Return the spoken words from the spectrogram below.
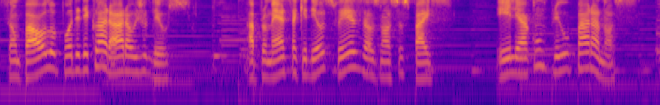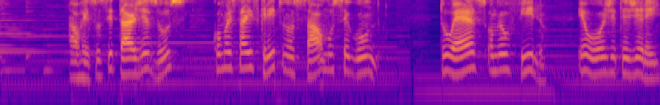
São Paulo pôde declarar aos judeus: a promessa que Deus fez aos nossos pais, ele a cumpriu para nós. Ao ressuscitar Jesus, como está escrito no Salmo 2: Tu és o meu filho, eu hoje te gerei.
